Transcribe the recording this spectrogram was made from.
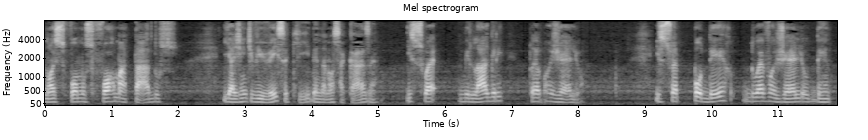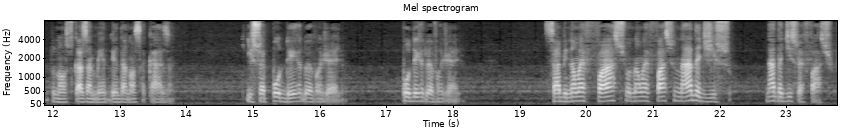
nós fomos formatados e a gente viver isso aqui dentro da nossa casa, isso é milagre do Evangelho. Isso é poder do Evangelho dentro do nosso casamento, dentro da nossa casa. Isso é poder do Evangelho. Poder do Evangelho. Sabe, não é fácil, não é fácil nada disso. Nada disso é fácil.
